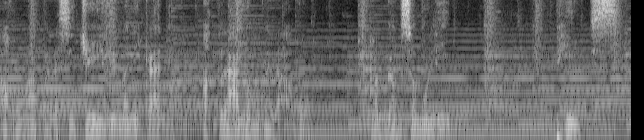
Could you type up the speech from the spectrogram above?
ako nga pala si JV Manikan, aklanong gala ako. Hanggang sa muli, peace!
